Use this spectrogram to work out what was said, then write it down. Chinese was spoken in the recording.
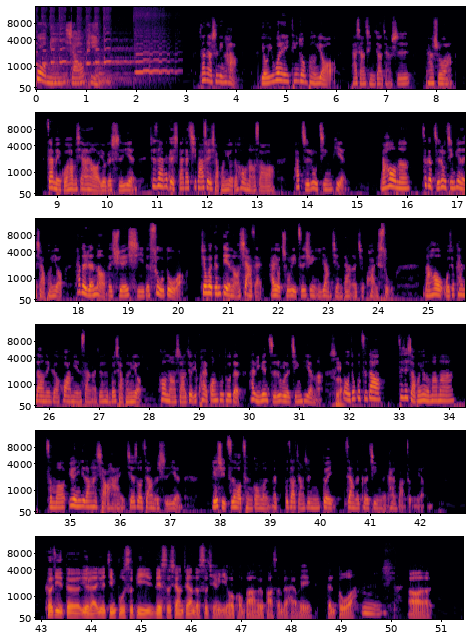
破迷小品，张讲师您好，有一位听众朋友，他想请教讲师，他说啊，在美国他们现在哦有个实验，就是在那个大概七八岁小朋友的后脑勺啊，他植入晶片，然后呢，这个植入晶片的小朋友，他的人脑的学习的速度哦，就会跟电脑下载还有处理资讯一样简单而且快速，然后我就看到那个画面上啊，就很多小朋友。后脑勺就一块光秃秃的，它里面植入了晶片嘛。是啊。那我就不知道这些小朋友的妈妈怎么愿意让他小孩接受这样的实验。也许之后成功了，那不知道蒋师您对这样的科技您的看法怎么样？科技的越来越进步，势必类似像这样的事情以后恐怕会发生的还会更多啊。嗯。呃。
